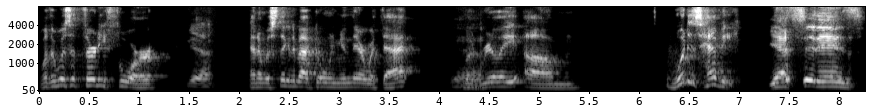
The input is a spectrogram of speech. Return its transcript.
Well, there was a 34, Yeah. and I was thinking about going in there with that, Yeah. but really, um, wood is heavy. yes, it is.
